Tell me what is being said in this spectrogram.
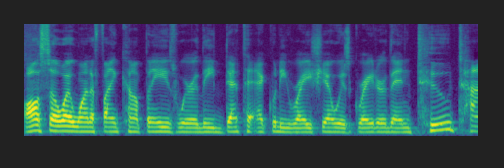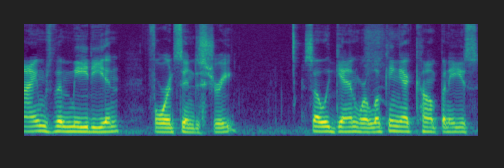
Also, I want to find companies where the debt to equity ratio is greater than two times the median for its industry. So again, we're looking at companies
